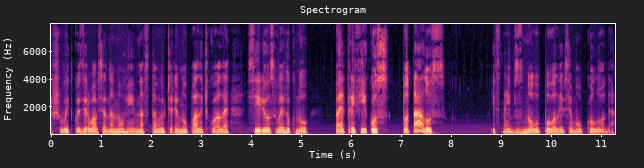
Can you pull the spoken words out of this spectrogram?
швидко зірвався на ноги і наставив чарівну паличку, але Сіріус вигукнув Петрифікус тоталус. І Снейп знову повалився, мов колода.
